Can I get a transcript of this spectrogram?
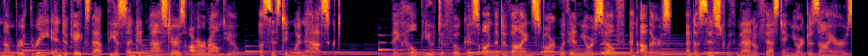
Number 3 indicates that the Ascended Masters are around you, assisting when asked. They help you to focus on the divine spark within yourself and others, and assist with manifesting your desires.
